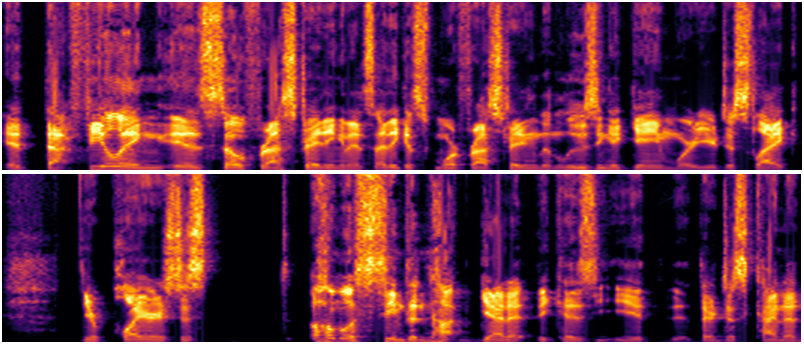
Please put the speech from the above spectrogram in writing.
it that feeling is so frustrating and it's i think it's more frustrating than losing a game where you're just like your players just almost seem to not get it because you, they're just kind of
